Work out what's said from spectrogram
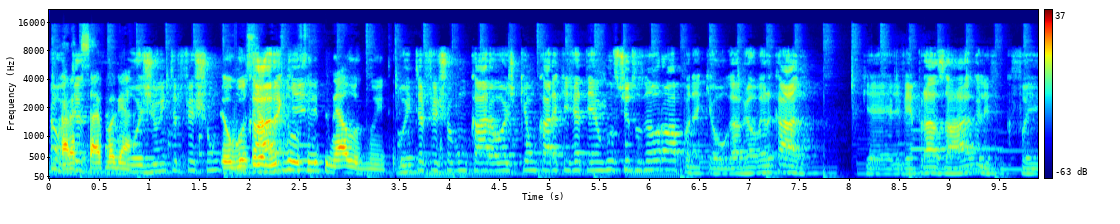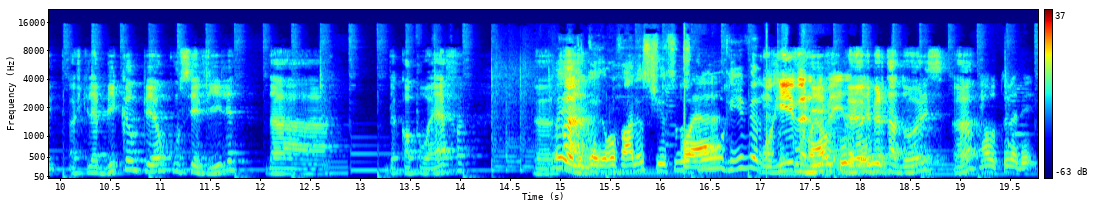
Não, Um cara Inter- que saiba ganhar. Hoje o Inter fechou um, Eu um gostaria cara muito do que. Felipe Melo no Inter. O Inter fechou com um cara hoje que é um cara que já tem alguns títulos na Europa, né? Que é o Gabriel Mercado. Que é, ele vem pra zaga, ele foi. Acho que ele é bicampeão com o Sevilha da, da Copa UEFA. Ah, Ele ganhou vários títulos é? com o River. Com né? o River, né? altura ganhou? Libertadores. Hã? Tem a altura dele?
